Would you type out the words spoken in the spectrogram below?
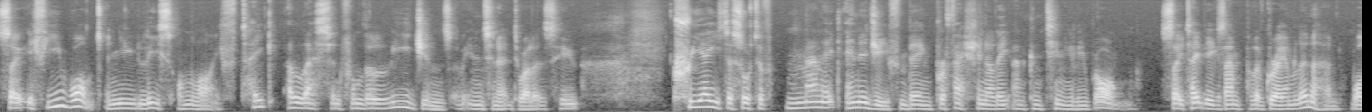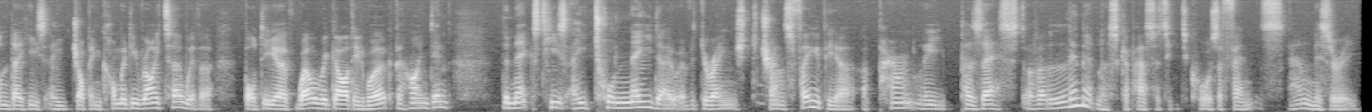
So, if you want a new lease on life, take a lesson from the legions of internet dwellers who create a sort of manic energy from being professionally and continually wrong. So, take the example of Graham Linehan. One day he's a jobbing comedy writer with a body of well regarded work behind him. The next, he's a tornado of deranged transphobia, apparently possessed of a limitless capacity to cause offence and misery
